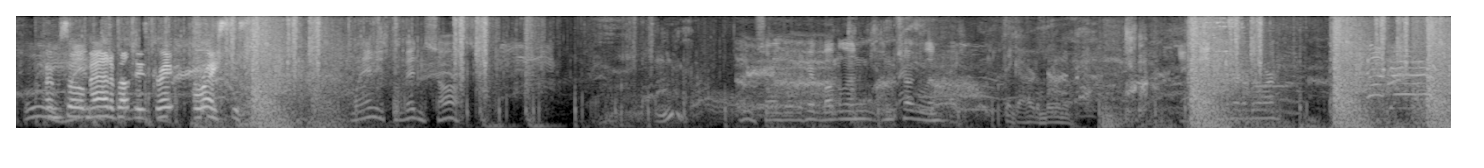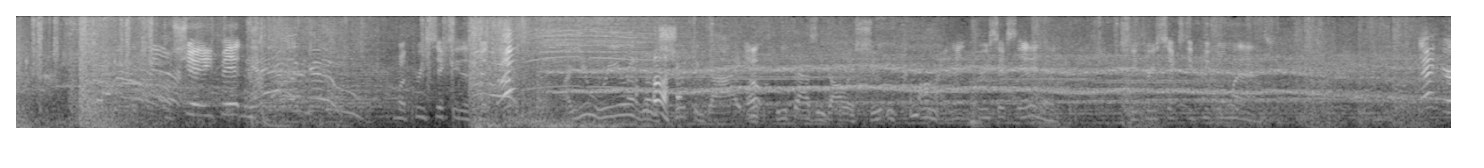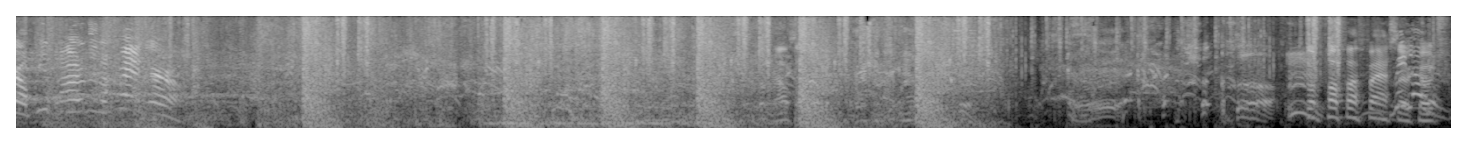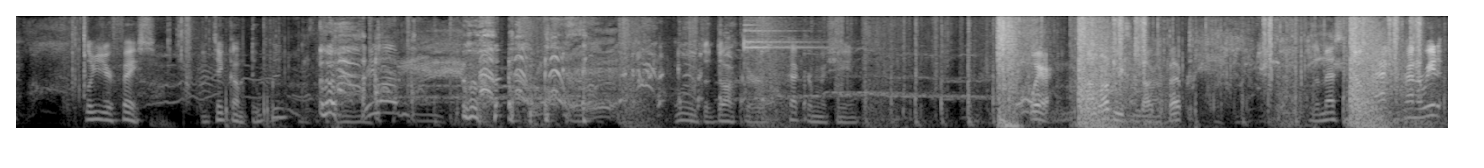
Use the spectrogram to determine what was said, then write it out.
Ooh, I'm so Wendy's- mad about these great prices. Wendy's forbidden sauce. Hmm. Ooh, someone's over here bubbling and chuggling. I think I heard a burner. You think you heard a door? Oh shit, he's bitten. I'm a 360 this bitch. Oh! Are you really gonna oh. shoot the guy in Oh. three thousand dollars shooting? Come I on. didn't 360 anything. See 360 people in my ass. That girl puked harder than a fat girl. Don't puff puff fast there, coach. Look at your face. You think I'm stupid? Reload. Ooh, the Dr. Pecker machine. Where? I love me some Dr. Pepper. The message up back. Trying to read it.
